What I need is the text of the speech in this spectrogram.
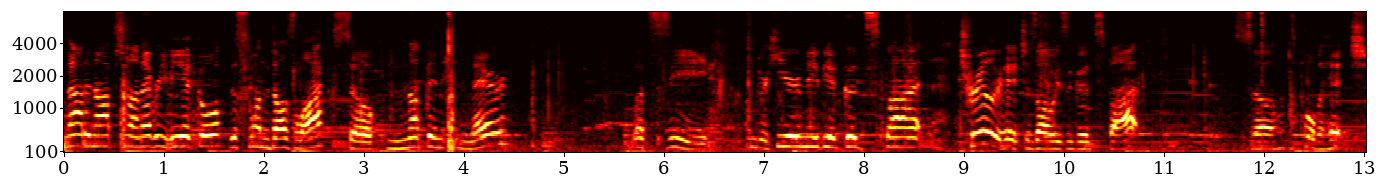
not an option on every vehicle. This one does lock, so nothing in there. Let's see, under here maybe a good spot. Trailer hitch is always a good spot. So let's pull the hitch.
